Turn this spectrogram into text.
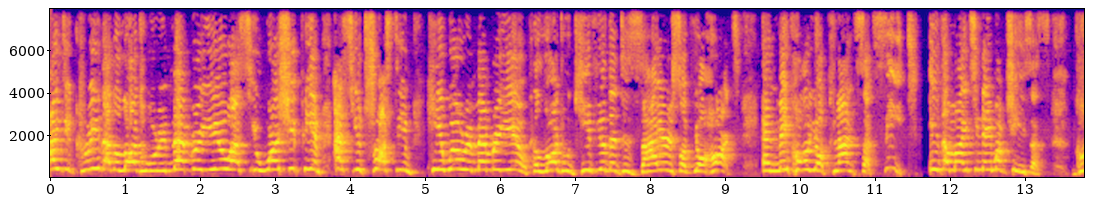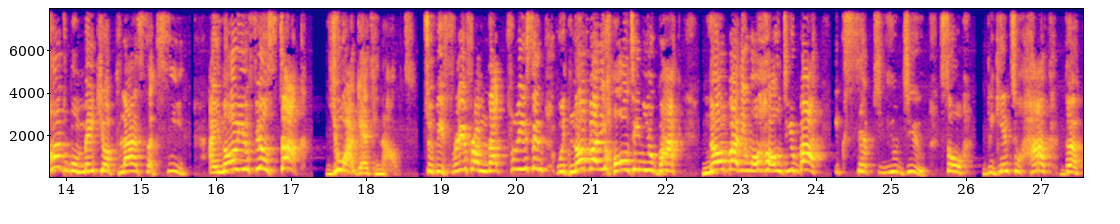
I decree that the Lord will remember you as you worship Him, as you trust Him. He will remember you. The Lord will give you the desires of your heart and make all your plans succeed. In the mighty name of Jesus, God will make your plans succeed. I know you feel stuck. You are getting out. To be free from that prison with nobody holding you back. Nobody will hold you back except you do. So begin to have the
